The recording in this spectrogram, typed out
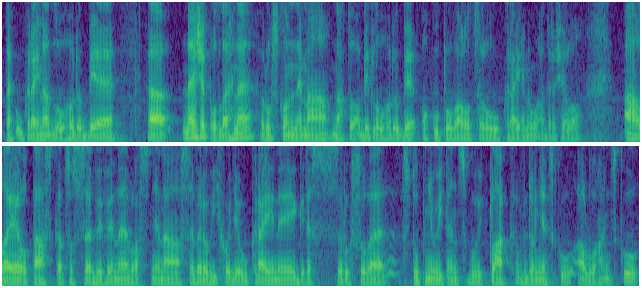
tak Ukrajina dlouhodobě ne, že podlehne, Rusko nemá na to, aby dlouhodobě okupovalo celou Ukrajinu a drželo, ale je otázka, co se vyvine vlastně na severovýchodě Ukrajiny, kde Rusové stupňují ten svůj tlak v Doněcku a Luhansku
